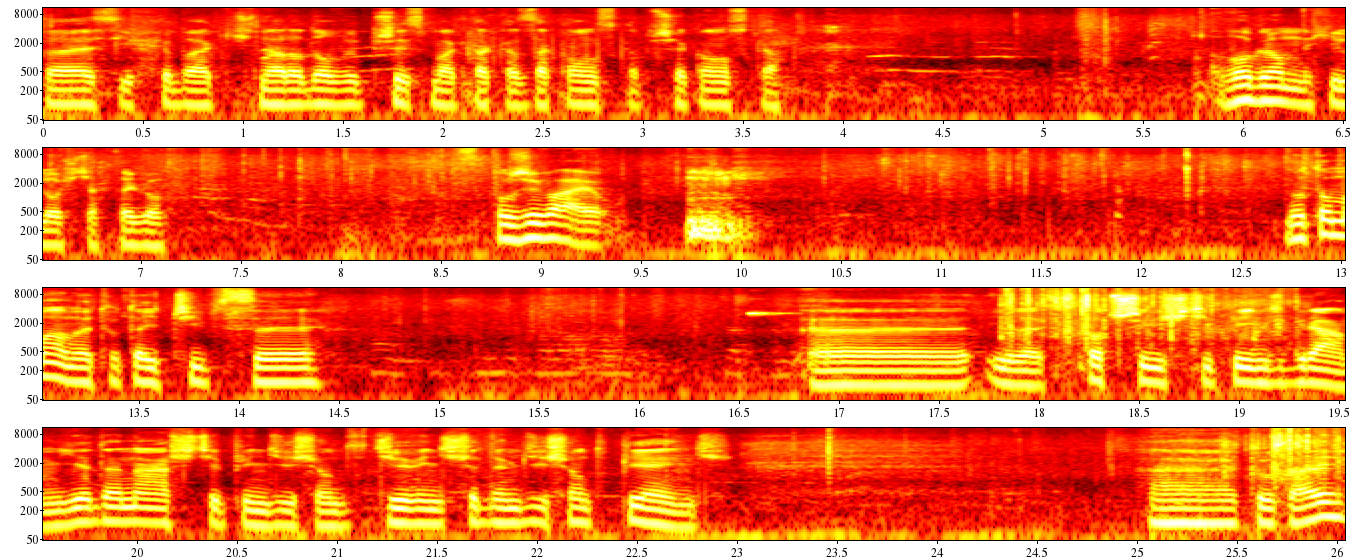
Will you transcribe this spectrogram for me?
To jest ich chyba jakiś narodowy przysmak, taka zakąska, przekąska. W ogromnych ilościach tego spożywają. No to mamy tutaj chipsy. Eee, ile? 135 gram, 11,50, 9,75. Eee, tutaj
